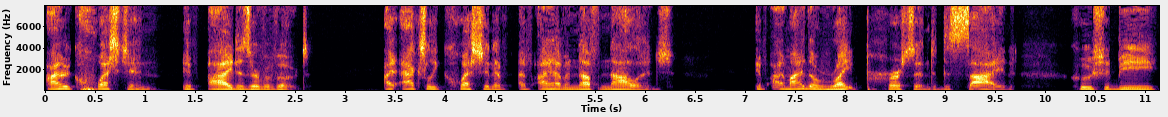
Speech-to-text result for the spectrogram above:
I would question if I deserve a vote. I actually question if, if I have enough knowledge, if am I the right person to decide who should be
